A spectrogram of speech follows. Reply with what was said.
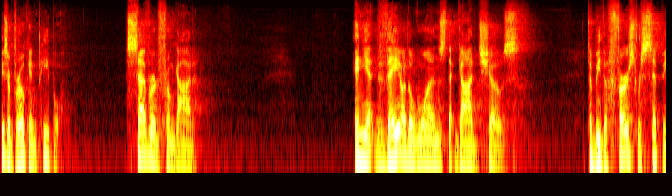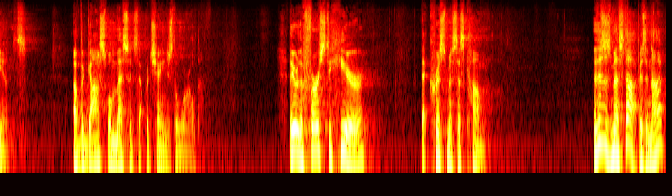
These are broken people severed from God. And yet they are the ones that God chose to be the first recipients of the gospel message that would change the world. They were the first to hear that Christmas has come. Now, this is messed up, is it not?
